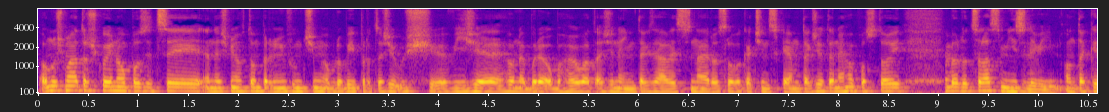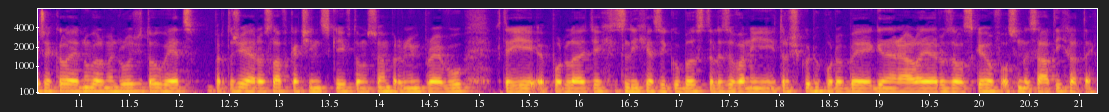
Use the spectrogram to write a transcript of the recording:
On už má trošku jinou pozici, než měl v tom prvním funkčním období, protože už ví, že ho nebude obhajovat a že není tak závislý na Jaroslavu Kačinském, takže ten jeho postoj byl docela smířlivý. On taky řekl jednu velmi důležitou věc, protože Jaroslav Kačínský v tom svém prvním projevu, který podle těch zlých jazyků byl stylizovaný trošku do podoby generála Jaruzelského v 80. letech,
